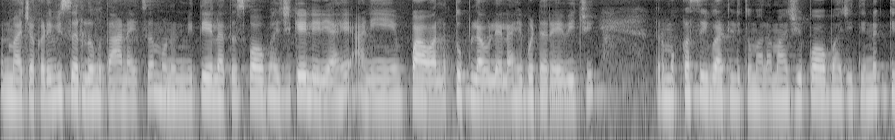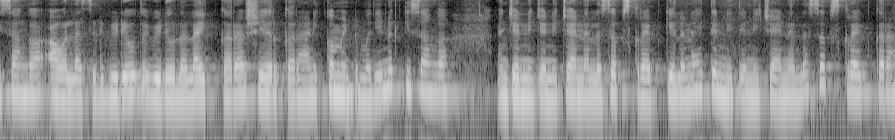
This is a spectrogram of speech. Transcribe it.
पण माझ्याकडे विसरलं होतं आणायचं म्हणून मी तेलातच पावभाजी केलेली आहे आणि पावाला तूप लावलेलं आहे बटरऐवजी तर मग कशी वाटली तुम्हाला माझी पावभाजी ती नक्की सांगा. आवडला असेल व्हिडिओ तर व्हिडिओला लाईक करा शेअर करा आणि कमेंटमध्ये नक्की सांगा. आणि ज्यांनी ज्यांनी चॅनलला सबस्क्राईब केलं नाही त्यांनी त्यांनी चॅनलला सबस्क्राईब करा.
